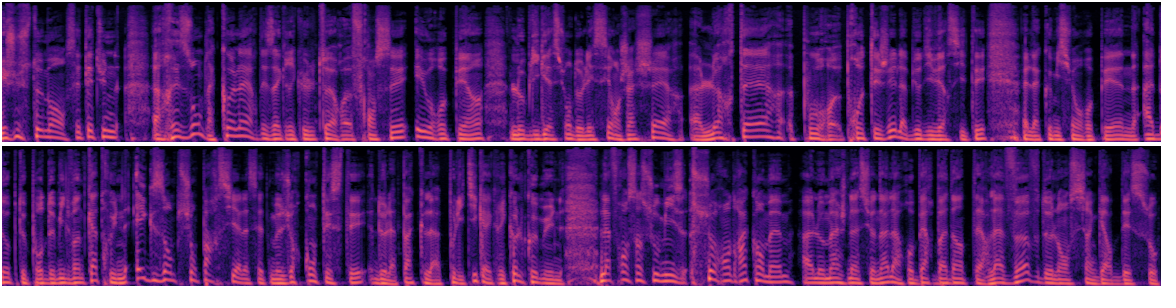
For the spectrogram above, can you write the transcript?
Et justement, c'était une raison de la colère des agriculteurs français et européens, l'obligation de laisser en jachère leurs terres pour protéger la biodiversité. La Commission européenne adopte pour 2024 une exemption partielle à cette mesure contestée de la PAC, la politique agricole commune. La France insoumise se rendra quand même à l'hommage national à Robert Badinter. La veuve de l'ancien garde des Sceaux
